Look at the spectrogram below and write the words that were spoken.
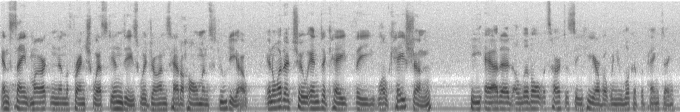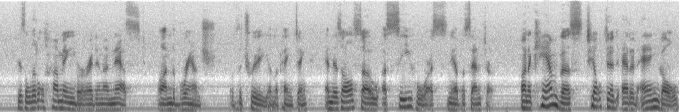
in St. Martin in the French West Indies, where Johns had a home and studio. In order to indicate the location, he added a little, it's hard to see here, but when you look at the painting, there's a little hummingbird in a nest on the branch of the tree in the painting, and there's also a seahorse near the center. On a canvas tilted at an angle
